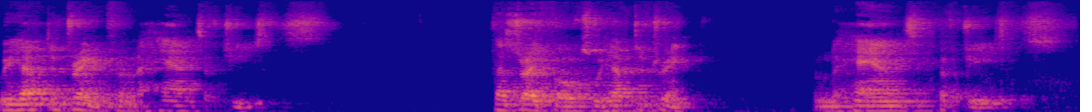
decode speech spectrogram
we have to drink from the hands of Jesus. That's right, folks, we have to drink from the hands of Jesus.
